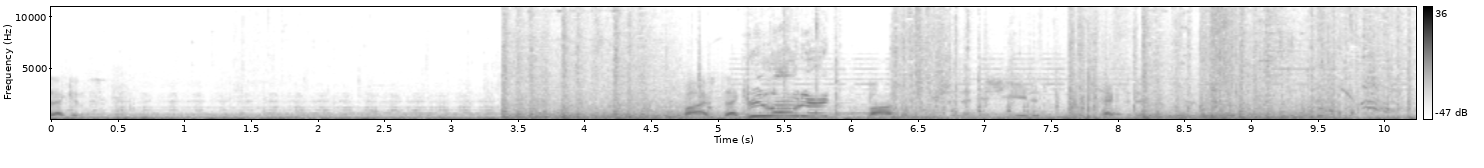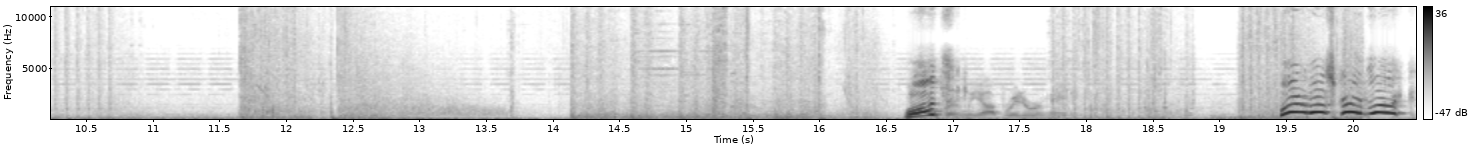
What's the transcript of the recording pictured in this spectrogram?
Seconds. Five seconds. Reloading! Bomb diffusion initiated. Detected in What? friendly operator remaining. Whoa, that's great luck!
